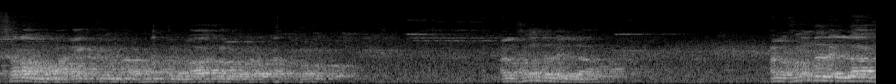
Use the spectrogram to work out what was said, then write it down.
السلام عليكم ورحمة الله وبركاته الحمد لله الحمد لله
